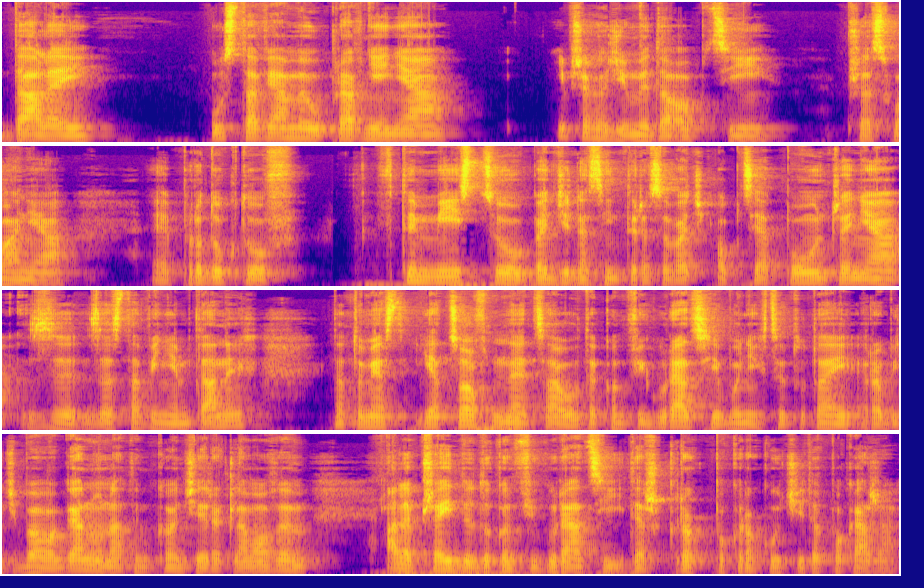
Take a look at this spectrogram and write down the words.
dalej, ustawiamy uprawnienia i przechodzimy do opcji przesłania e, produktów. W tym miejscu będzie nas interesować opcja połączenia z zestawieniem danych, natomiast ja cofnę całą tę konfigurację, bo nie chcę tutaj robić bałaganu na tym koncie reklamowym, ale przejdę do konfiguracji i też krok po kroku Ci to pokażę.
